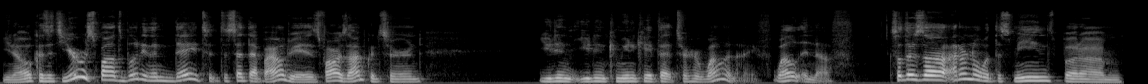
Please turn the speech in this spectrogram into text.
you know, because it's your responsibility at the the day to, to set that boundary. As far as I'm concerned, you didn't you didn't communicate that to her well enough, well enough. So there's a I don't know what this means, but um,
